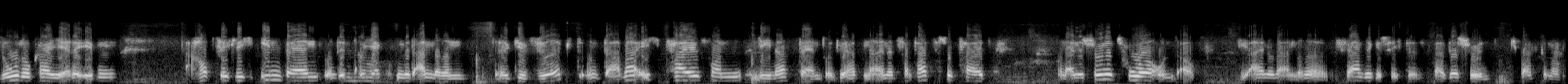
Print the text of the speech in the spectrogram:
Solo-Karriere eben hauptsächlich in Bands und in Projekten mit anderen äh, gewirkt. Und da war ich Teil von Lenas Band und wir hatten eine fantastische Zeit und eine schöne Tour und auch die ein oder andere Fernsehgeschichte. Das war sehr schön, Spaß gemacht.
